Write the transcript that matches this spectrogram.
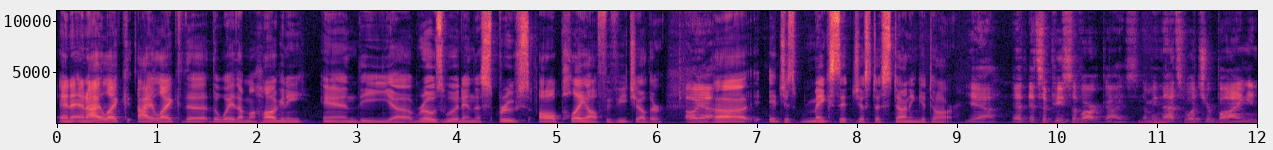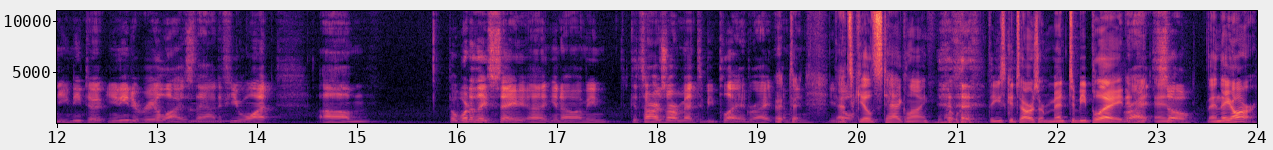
and and I like I like the the way the mahogany and the uh, rosewood and the spruce all play off of each other. Oh, yeah. Uh, it just makes it just a stunning guitar. Yeah, it, it's a piece of art, guys. I mean, that's what you're buying, and you need to you need to realize that if you want. Um, but what do they say? Uh, you know, I mean, guitars are meant to be played, right? Uh, I mean, you That's Guild's tagline. These guitars are meant to be played, Right, And, and- so- and they are.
